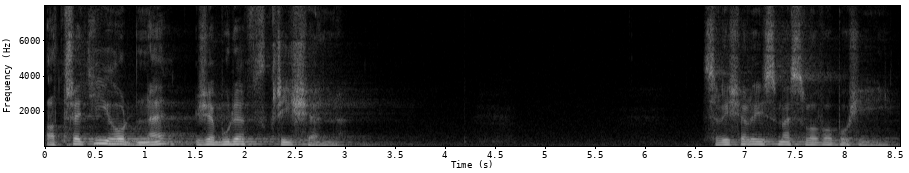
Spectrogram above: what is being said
a třetího dne, že bude vzkříšen. Slyšeli jsme slovo Boží.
